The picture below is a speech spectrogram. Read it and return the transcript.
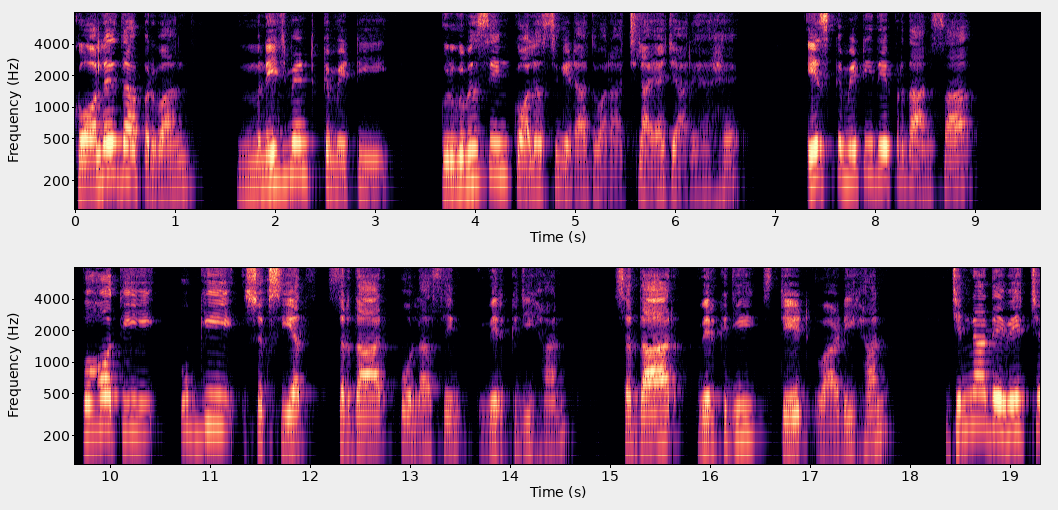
ਕਾਲਜ ਦਾ ਪ੍ਰਬੰਧ management committee Guru Gobind Singh college Sanghera ਦੁਆਰਾ ਚਲਾਇਆ ਜਾ ਰਿਹਾ ਹੈ। ਇਸ ਕਮੇਟੀ ਦੇ ਪ੍ਰਧਾਨ ਸਾਹਿਬ ਬਹੁਤ ਹੀ ਉੱਗੀ ਸ਼ਖਸੀਅਤ ਸਰਦਾਰ ਭੋਲਾ ਸਿੰਘ ਵਿਰਕ ਜੀ ਹਨ। ਸਰਦਾਰ ਵਿਰਕ ਜੀ ਸਟੇਟ ਵਾਰਡੀ ਹਨ, ਜਿਨ੍ਹਾਂ ਦੇ ਵਿੱਚ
